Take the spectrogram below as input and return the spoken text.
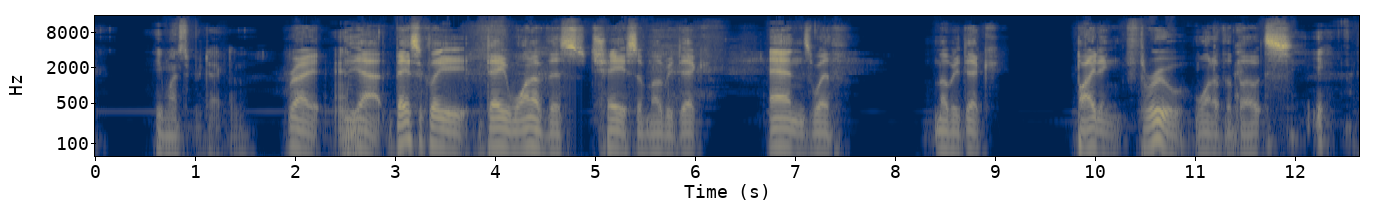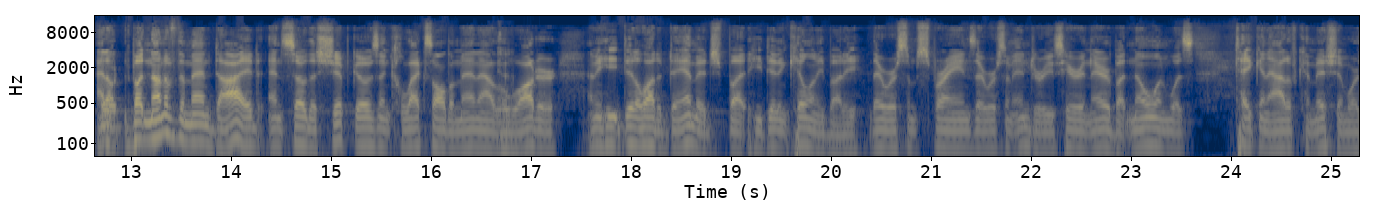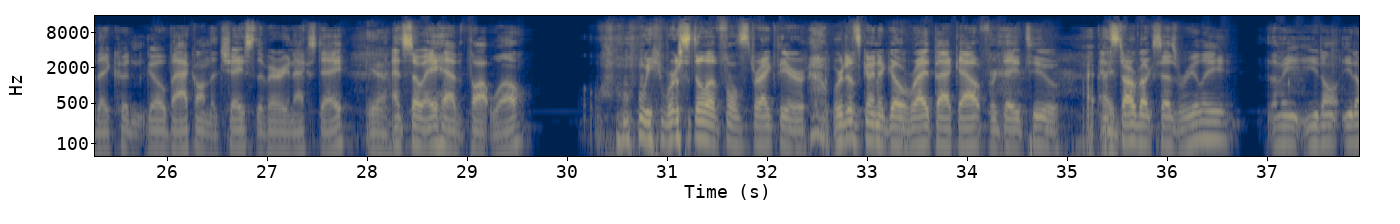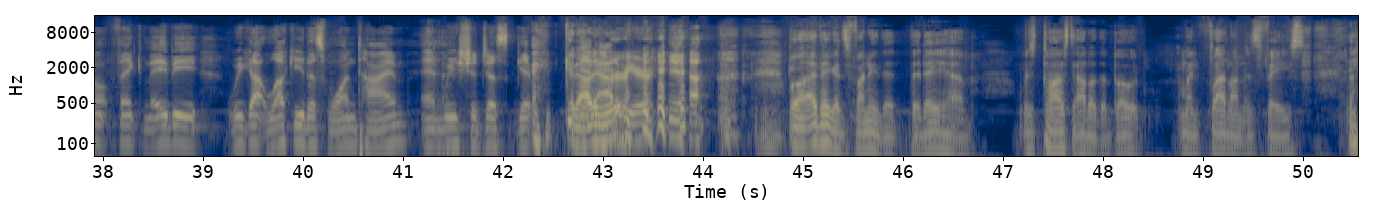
He wants to protect him. Right. And- yeah. Basically, day one of this chase of Moby Dick ends with Moby Dick biting through one of the boats. Don't, but none of the men died, and so the ship goes and collects all the men out of the water. I mean, he did a lot of damage, but he didn't kill anybody. There were some sprains, there were some injuries here and there, but no one was taken out of commission where they couldn't go back on the chase the very next day. Yeah. And so Ahab thought, well, we we're still at full strength here. We're just going to go right back out for day two. and I- Starbucks says, really? I mean, you don't you don't think maybe we got lucky this one time and we should just get Get out of out here. of here? yeah. Well, I think it's funny that, that Ahab was tossed out of the boat and went flat on his face.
